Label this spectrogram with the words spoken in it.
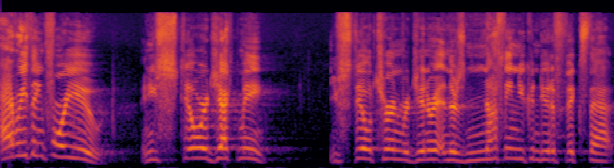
everything for you, and you still reject me. You still turn regenerate, and there's nothing you can do to fix that.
